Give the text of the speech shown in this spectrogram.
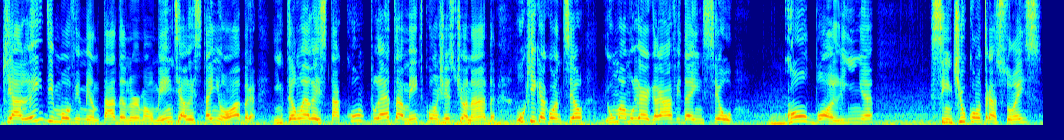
que além de movimentada normalmente, ela está em obra, então ela está completamente congestionada. O que, que aconteceu? Uma mulher grávida em seu gol bolinha sentiu contrações,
